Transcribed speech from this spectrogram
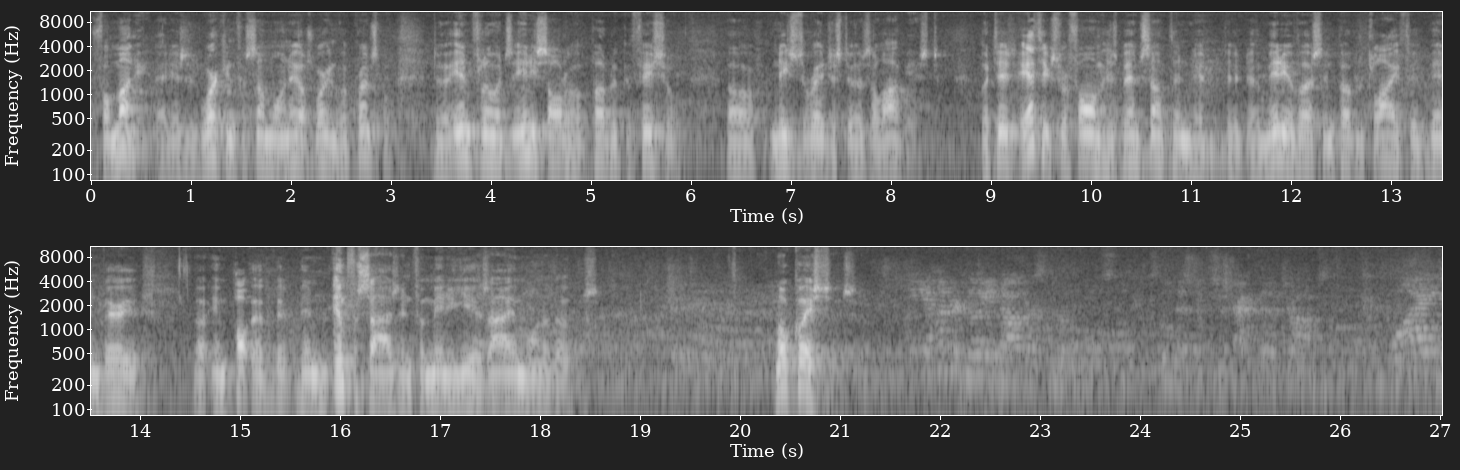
for money, that is, is working for someone else, working for a principal, to influence any sort of a public official uh, needs to register as a lobbyist. But this ethics reform has been something that, that uh, many of us in public life have been very uh, uh, been emphasizing for many years. I am one of those. More questions? The hundred million dollars for rural school, school districts to track the jobs, why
